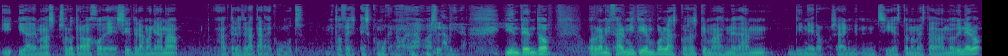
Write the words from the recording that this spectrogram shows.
y, y además solo trabajo de 6 de la mañana a 3 de la tarde como mucho, entonces es como que no me da más la vida. Y intento organizar mi tiempo en las cosas que más me dan dinero, o sea, si esto no me está dando dinero,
